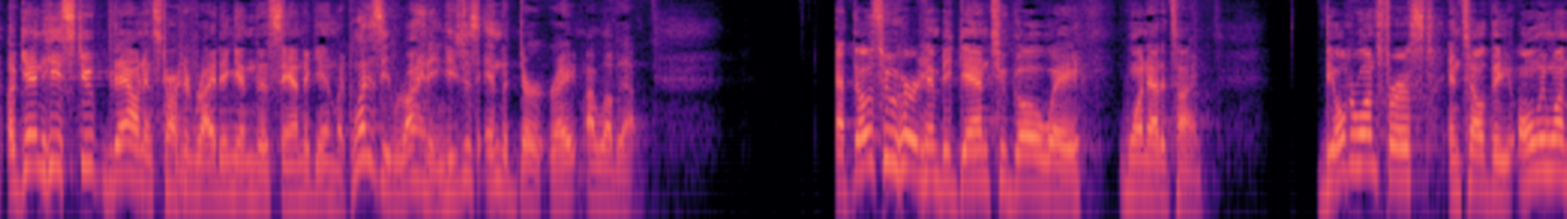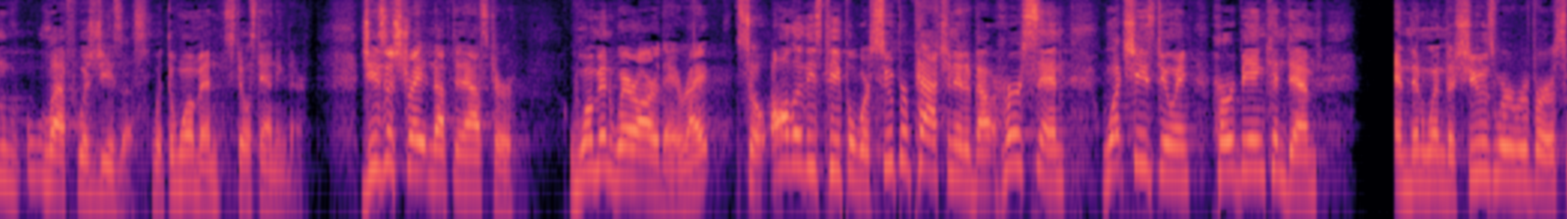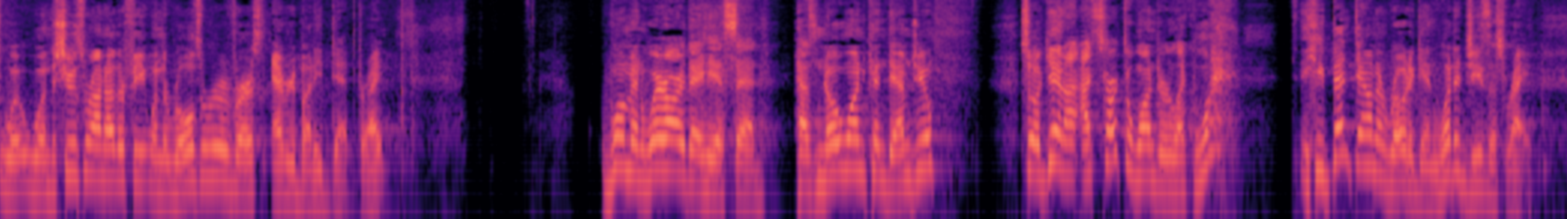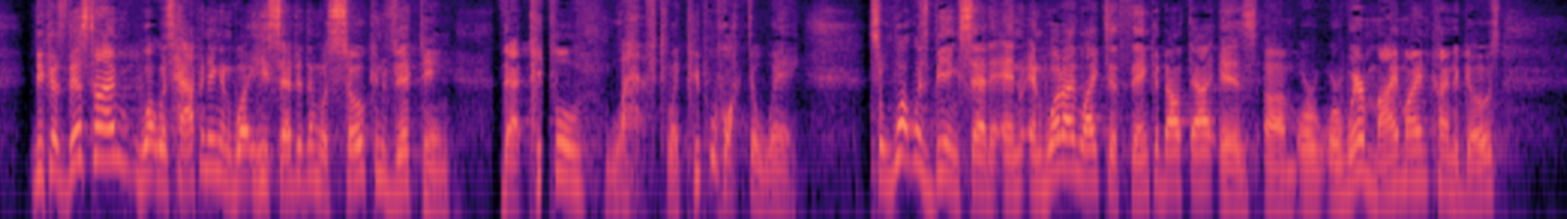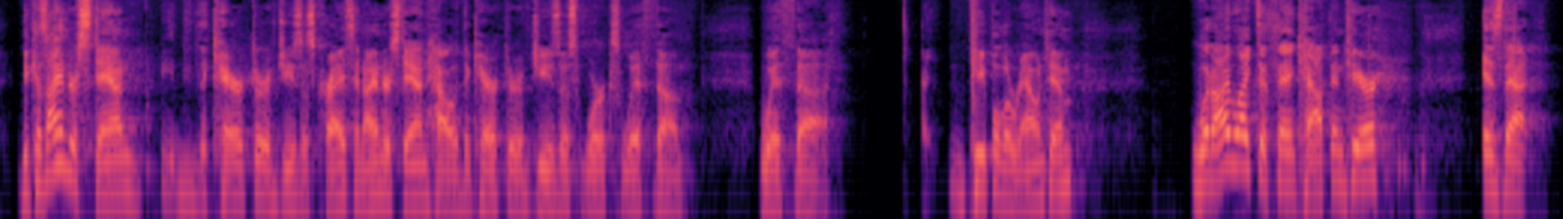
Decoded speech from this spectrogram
Again, he stooped down and started writing in the sand again. Like, what is he writing? He's just in the dirt, right? I love that. At those who heard him began to go away one at a time. The older ones first until the only one left was Jesus, with the woman still standing there. Jesus straightened up and asked her, Woman, where are they, right? So all of these people were super passionate about her sin, what she's doing, her being condemned. And then when the shoes were reversed, when the shoes were on other feet, when the roles were reversed, everybody dipped, right? Woman, where are they? He has said. Has no one condemned you? So again, I, I start to wonder, like, what? He bent down and wrote again. What did Jesus write? Because this time, what was happening and what he said to them was so convicting that people left, like people walked away. So what was being said, and, and what I like to think about that is, um, or, or where my mind kind of goes, because I understand the character of Jesus Christ, and I understand how the character of Jesus works with, um, with uh, people around him. What I like to think happened here is that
